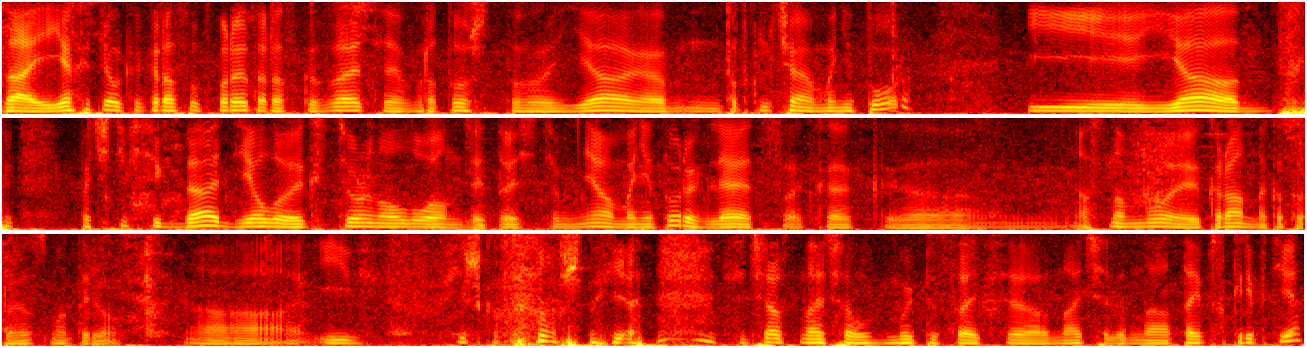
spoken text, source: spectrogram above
Да, и я хотел как раз вот про это рассказать, э, про то, что я подключаю монитор, и я почти всегда делаю external only, то есть у меня монитор является как э, основной экран, на который я смотрю. А, и фишка в том, что я сейчас начал, мы писать э, начали на TypeScript,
